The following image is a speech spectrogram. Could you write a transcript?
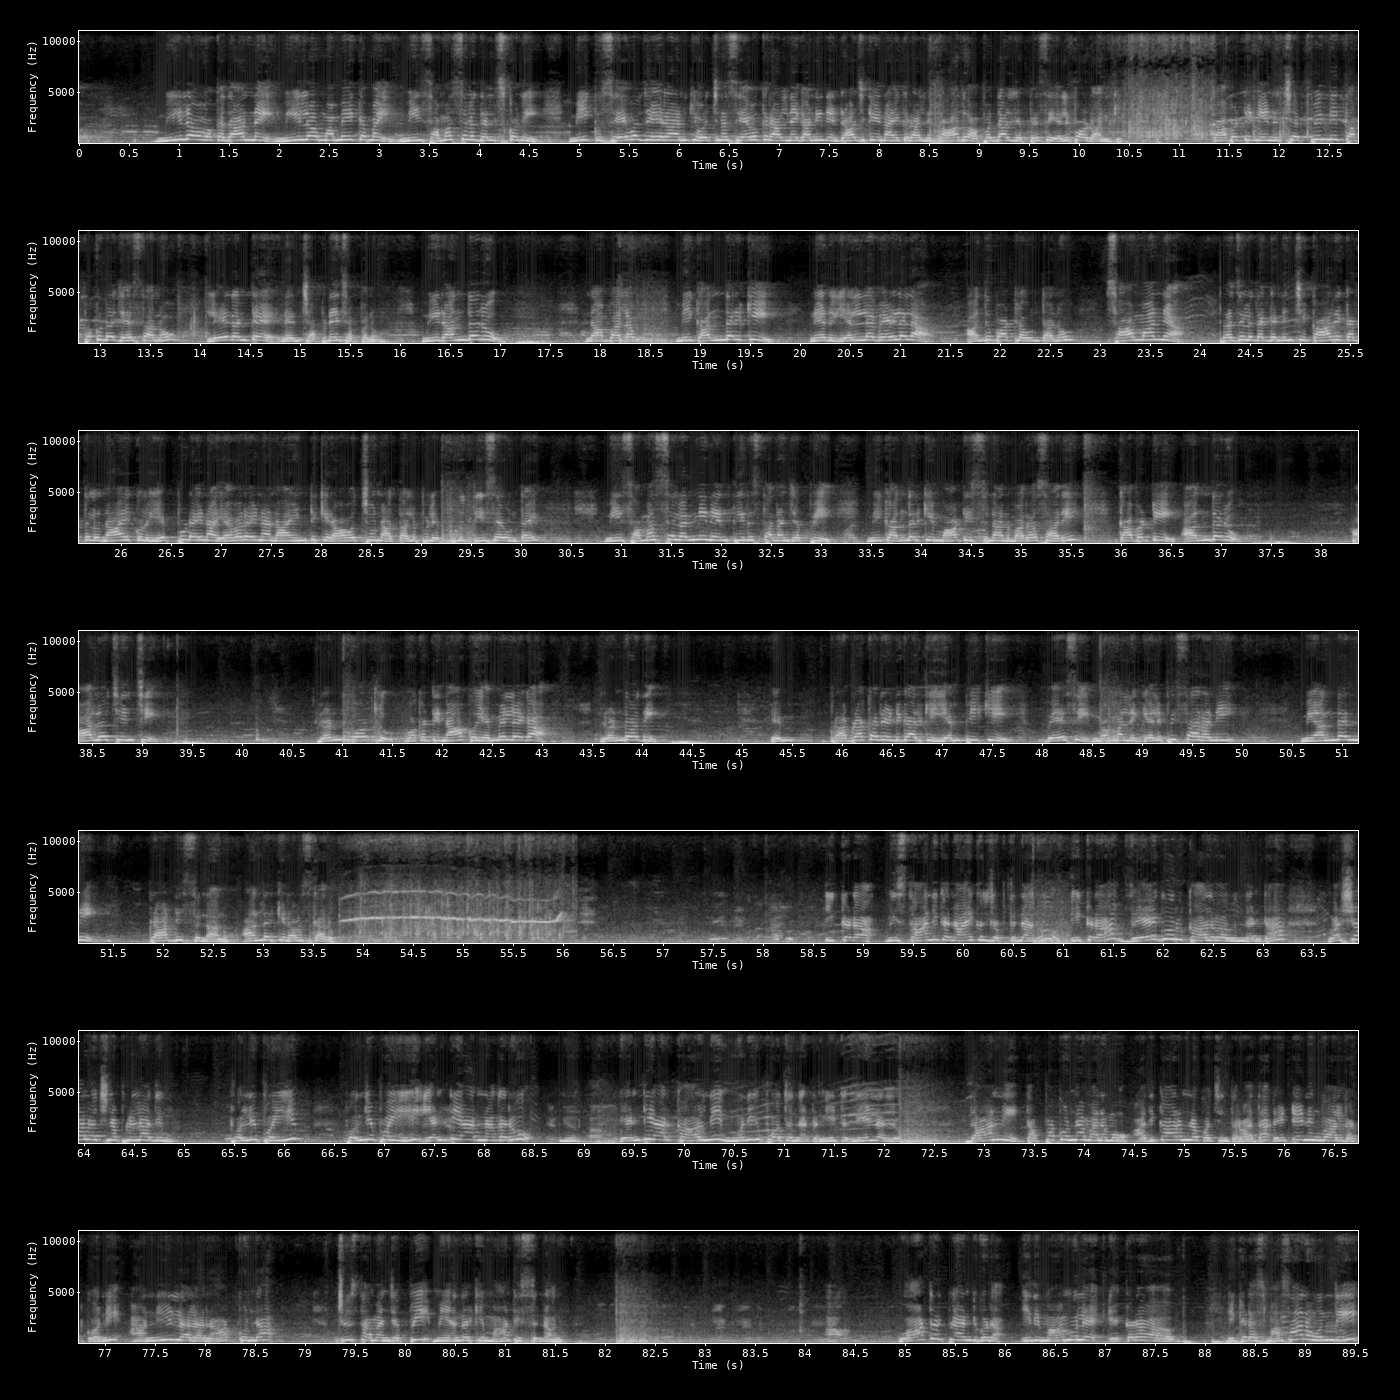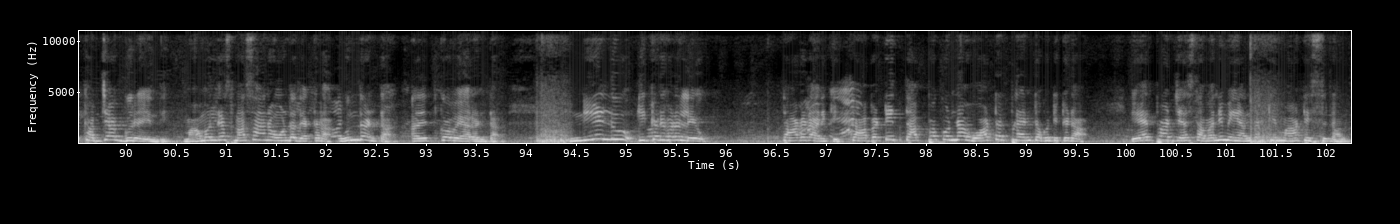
మీలో ఒకదాన్నై మీలో మమేకమై మీ సమస్యలు తెలుసుకొని మీకు సేవ చేయడానికి వచ్చిన సేవకురాలనే కానీ నేను రాజకీయ నాయకురాలని కాదు అబద్ధాలు చెప్పేసి వెళ్ళిపోవడానికి. కాబట్టి నేను చెప్పింది తప్పకుండా చేస్తాను. లేదంటే నేను చెప్పనే చెప్పను. మీరందరూ నా బలం మీకు అందరికీ నేను ఎల్లవేళలా అందుబాటులో ఉంటాను. సామాన్య ప్రజల దగ్గర నుంచి కార్యకర్తలు నాయకులు ఎప్పుడైనా ఎవరైనా నా ఇంటికి రావచ్చు నా తలుపులు ఎప్పుడు తీసే ఉంటాయి. మీ సమస్యలన్నీ నేను తీరుస్తానని చెప్పి మీకు అందరికీ మాట ఇస్తున్నాను మరోసారి. కాబట్టి అందరూ ఆలోచించి రెండు ఓట్లు ఒకటి నాకు ఎమ్మెల్యేగా రెండోది ఎం ప్రభాకర్ రెడ్డి గారికి ఎంపీకి వేసి మమ్మల్ని గెలిపిస్తారని మీ అందరినీ ప్రార్థిస్తున్నాను. అందరికీ నమస్కారం. ఇక్కడ మీ స్థానిక నాయకులు చెప్తున్నారు ఇక్కడ వేగూరు కాలువ ఉందంట. వర్షాలు వచ్చినప్పుడల్లా అది పొల్లిపోయి పొంగిపోయి ఎన్టీఆర్ నగరు ఎన్టీఆర్ కాలనీ మునిగిపోతుందంట నీటి నీళ్ళల్లో. దాన్ని తప్పకుండా మనము అధికారంలోకి వచ్చిన తర్వాత రిటైనింగ్ వాల్ కట్టుకొని ఆ నీళ్ళు అలా రాకుండా చూస్తామని చెప్పి మీ అందరికీ మాట ఇస్తున్నాను ఆ, వాటర్ ప్లాంట్ కూడా. ఇది మామూలే ఎక్కడ ఇక్కడ శ్మశానం ఉంది కబ్జాకు గురైంది. మామూలుగా శ్మశానం ఉండదు ఎక్కడ? ఉందంట అది ఎత్తుకోపోయారంట నీళ్ళు ఇక్కడ కూడా లేవు తాగడానికి. కాబట్టి తప్పకుండా వాటర్ ప్లాంట్ ఒకటి ఇక్కడ ఏర్పాటు చేస్తామని మీ అందరికీ మాట ఇస్తున్నాను.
